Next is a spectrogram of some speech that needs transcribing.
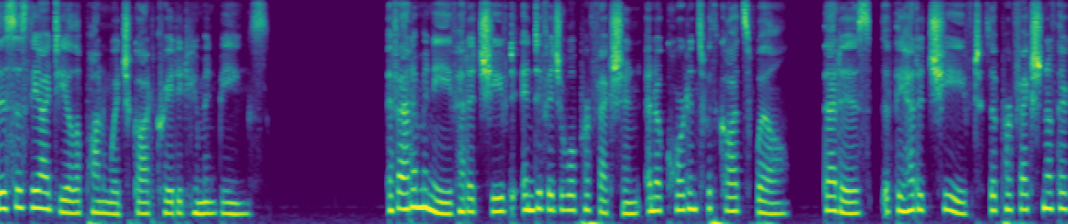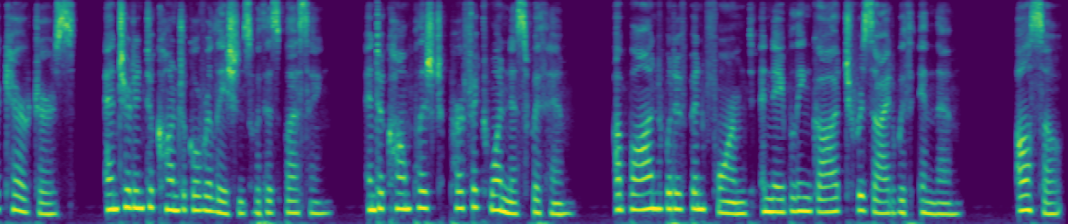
This is the ideal upon which God created human beings. If Adam and Eve had achieved individual perfection in accordance with God's will, that is, if they had achieved the perfection of their characters, entered into conjugal relations with His blessing, and accomplished perfect oneness with Him, a bond would have been formed enabling God to reside within them. Also,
